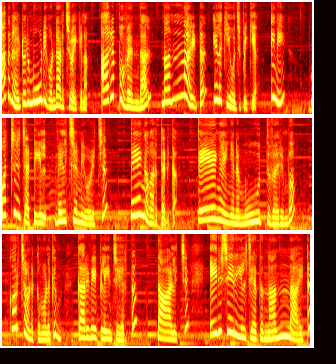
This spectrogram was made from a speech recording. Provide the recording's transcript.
അതിനായിട്ട് ഒരു മൂടി കൊണ്ട് അടച്ചു വെക്കണം. അരപ്പ് വെന്താൽ നന്നായിട്ട് ഇളക്കി യോജിപ്പിക്കുക. ഇനി മറ്റൊരു ചട്ടിയിൽ വെളിച്ചെണ്ണ ഒഴിച്ച് തേങ്ങ വറുത്തെടുക്കാം. തേങ്ങ ഇങ്ങനെ മൂത്ത് വരുമ്പോ കുറച്ച് ഉണക്കമുളകും കറിവേപ്പിലയും ചേർത്ത് താളിച്ച് എരിശ്ശേരിയിൽ ചേർത്ത് നന്നായിട്ട്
